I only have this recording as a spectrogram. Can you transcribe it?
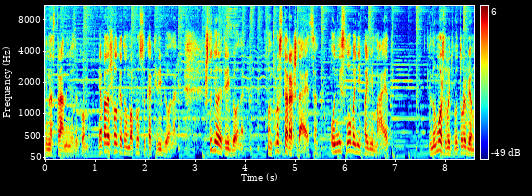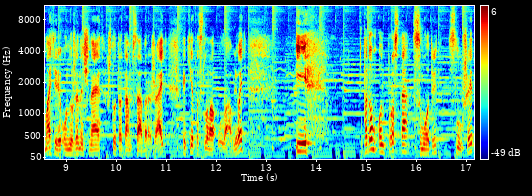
иностранным языком, я подошел к этому вопросу как ребенок. Что делает ребенок? Он просто рождается, он ни слова не понимает, но, может быть, в утробе матери он уже начинает что-то там соображать, какие-то слова улавливать. И потом он просто смотрит, слушает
